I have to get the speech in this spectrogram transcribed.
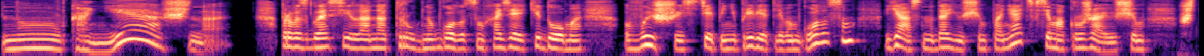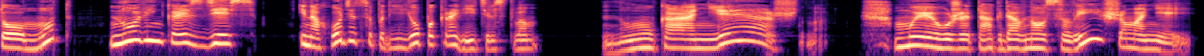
«Ну, конечно!» — провозгласила она трубным голосом хозяйки дома, в высшей степени приветливым голосом, ясно дающим понять всем окружающим, что Мод новенькая здесь и находится под ее покровительством. «Ну, конечно! Мы уже так давно слышим о ней!»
